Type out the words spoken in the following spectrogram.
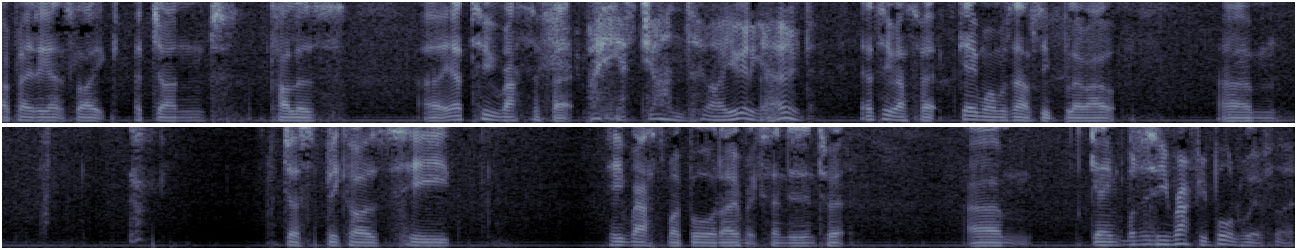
I played against like a Jund Colours. Uh, he had two Wrath effects. But he gets Jund. Oh, you're gonna get owned. He had two Wrath effects. Game one was an absolute blowout. Um, just because he he wrathed my board, I overextended into it. Um, game What did he raff your board with? Though?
